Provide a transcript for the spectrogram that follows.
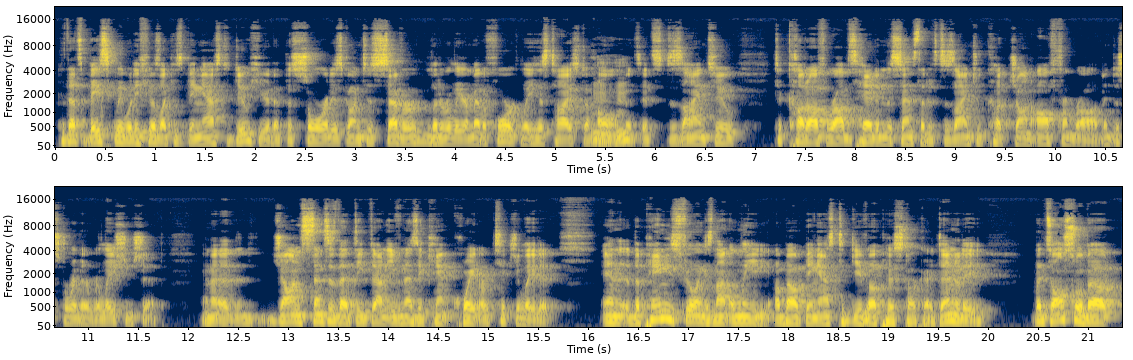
Because that's basically what he feels like he's being asked to do here that the sword is going to sever literally or metaphorically his ties to home. Mm-hmm. it's, it's designed to to cut off robb's head in the sense that it's designed to cut jon off from robb and destroy their relationship. And uh, Jon senses that deep down even as he can't quite articulate it. And the pain he's feeling is not only about being asked to give up his Stark identity but it's also about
